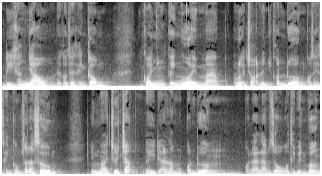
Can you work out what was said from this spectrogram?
đi khác nhau để có thể thành công. Có những cái người mà lựa chọn được những con đường có thể thành công rất là sớm nhưng mà chưa chắc đấy đã là một con đường gọi là làm giàu có thể bền vững.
